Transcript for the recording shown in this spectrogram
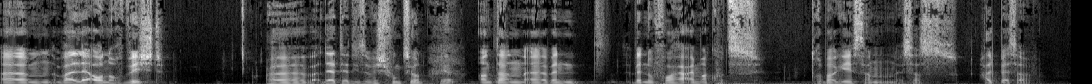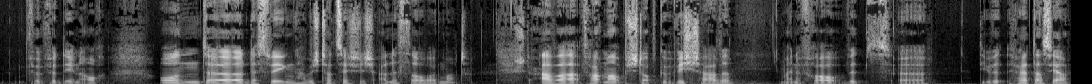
ähm, weil der auch noch wischt. Äh, der hat ja diese Wischfunktion. Ja. Und dann, äh, wenn, wenn du vorher einmal kurz drüber gehst, dann ist das halt besser für, für den auch. Und äh, deswegen habe ich tatsächlich alles sauber gemacht. Stark. Aber frag mal, ob ich Staub gewischt habe. Meine Frau wird, äh, die hört das ja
